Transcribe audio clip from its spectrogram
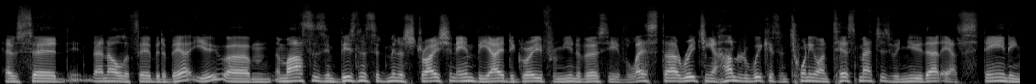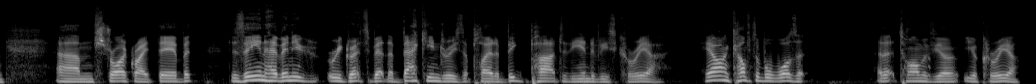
have said they know a fair bit about you. Um, a Master's in Business Administration, MBA degree from University of Leicester, reaching 100 wickets in 21 Test matches. We knew that. Outstanding um, strike rate there. But does Ian have any regrets about the back injuries that played a big part to the end of his career? How uncomfortable was it at that time of your, your career?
